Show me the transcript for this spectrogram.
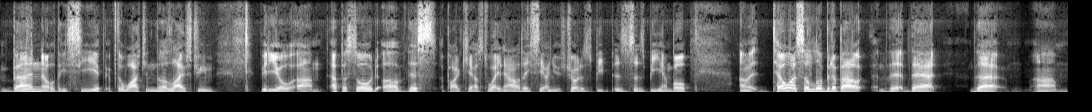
Ben, or they see if, if they're watching the live stream video um, episode of this podcast right now, they see on your be, it says Be Humble. Um, tell us a little bit about the, that the um,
